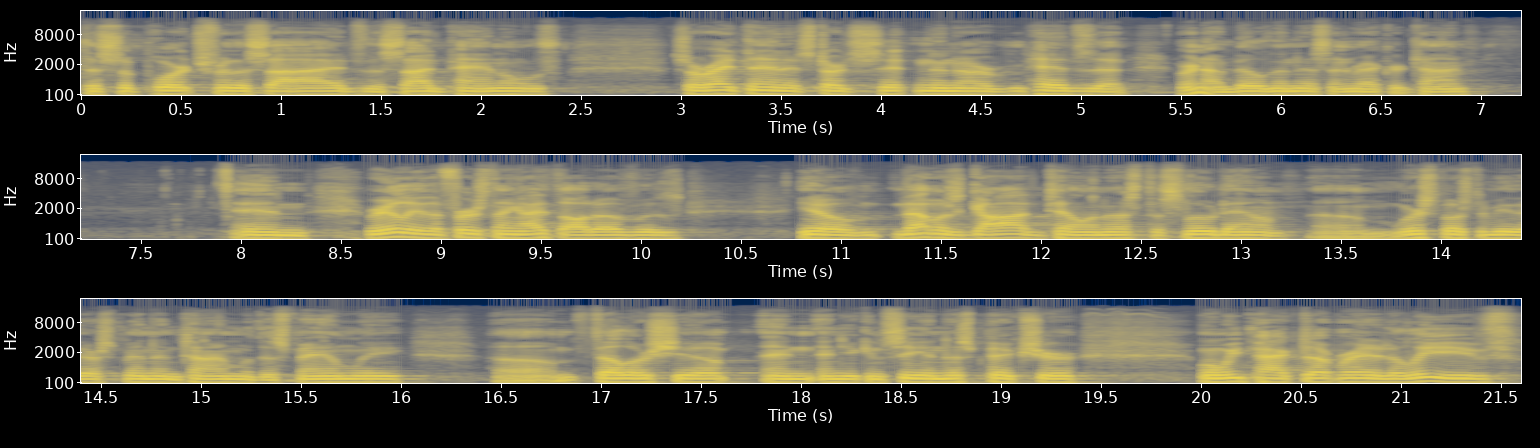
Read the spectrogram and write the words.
The supports for the sides, the side panels. So right then it starts sitting in our heads that we're not building this in record time. And really the first thing I thought of was you know, that was God telling us to slow down. Um, we're supposed to be there spending time with His family, um, fellowship, and, and you can see in this picture, when we packed up ready to leave,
